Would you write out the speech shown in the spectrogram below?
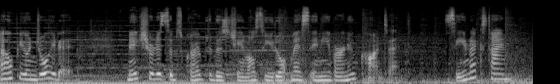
I hope you enjoyed it. Make sure to subscribe to this channel so you don't miss any of our new content. See you next time!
